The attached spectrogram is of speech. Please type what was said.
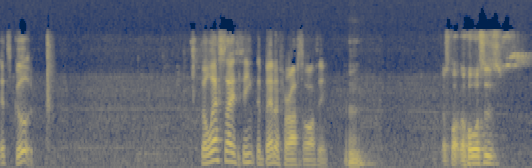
it's good. The less they think, the better for us. I think. Hmm. Just like the horses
